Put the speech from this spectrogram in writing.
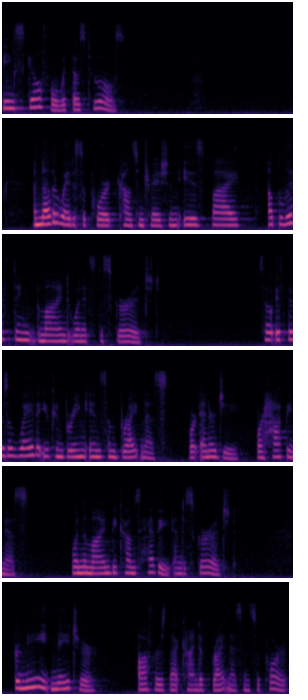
Being skillful with those tools. Another way to support concentration is by uplifting the mind when it's discouraged. So, if there's a way that you can bring in some brightness or energy or happiness when the mind becomes heavy and discouraged, for me, nature offers that kind of brightness and support.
